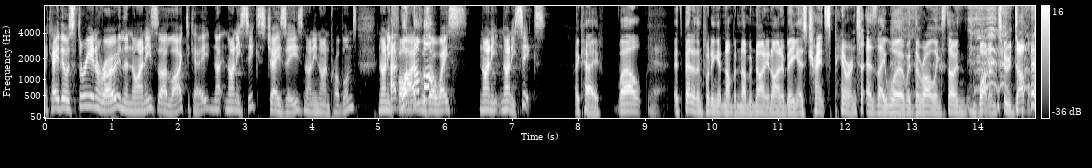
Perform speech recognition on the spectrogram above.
Okay, there was three in a row in the 90s that I liked. Okay, 96, Jay-Z's 99 Problems. 95 was? Oasis, 90, 96. Okay. Well, Yeah. it's better than putting it number number 99 and being as transparent as they were with the Rolling Stones 1 and 2 double.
